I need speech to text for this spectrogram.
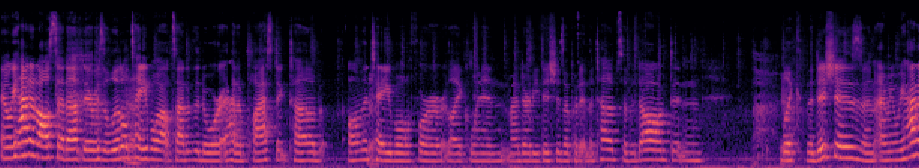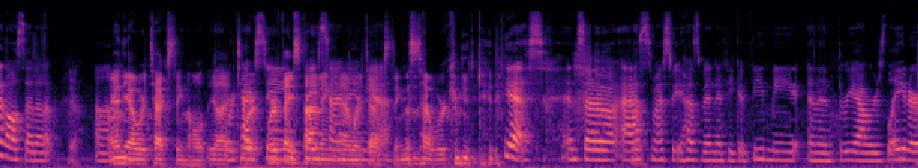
and we had it all set up there was a little Yeah. table outside of the door it had a plastic tub on the Yeah. table for like when my dirty dishes i put it in the tub so the dog didn't Yeah. lick the dishes and i mean we had it all set up Yeah. um, and yeah, we're texting the whole. Yeah, we're We're, we're texting, FaceTiming, and we're FaceTiming, texting. This is how we're communicating. yes and so i asked my sweet husband if he could feed me and then three hours later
